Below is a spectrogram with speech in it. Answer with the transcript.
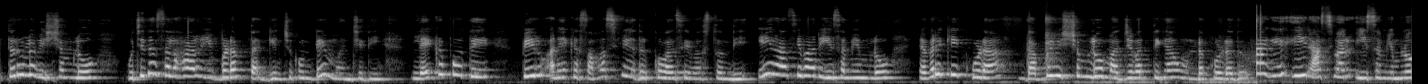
ఇతరుల విషయంలో ఉచిత సలహాలు ఇవ్వడం తగ్గించుకుంటే మంచిది. లేకపోతే వీరు అనేక సమస్యలు ఎదుర్కోవాల్సి వస్తుంది. ఈ రాశి వారు ఈ సమయంలో ఎవరికి కూడా డబ్బు విషయంలో మధ్యవర్తిగా ఉండకూడదు. అలాగే ఈ రాశి వారు ఈ సమయంలో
